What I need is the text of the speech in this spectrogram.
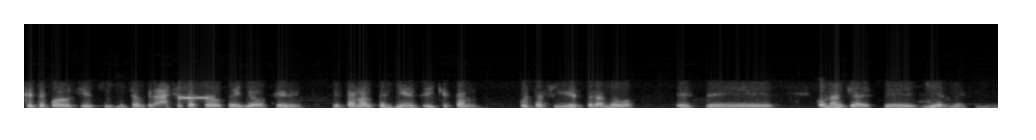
¿qué te puedo decir? Pues muchas gracias a todos ellos que están al pendiente y que están pues así esperando este con ansia este viernes y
